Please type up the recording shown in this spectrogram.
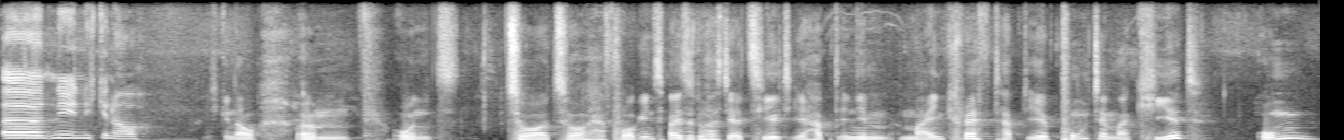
Äh, nee, nicht genau. Nicht genau. Ähm, und zur, zur Hervorgehensweise, du hast ja erzählt, ihr habt in dem Minecraft, habt ihr Punkte markiert, um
